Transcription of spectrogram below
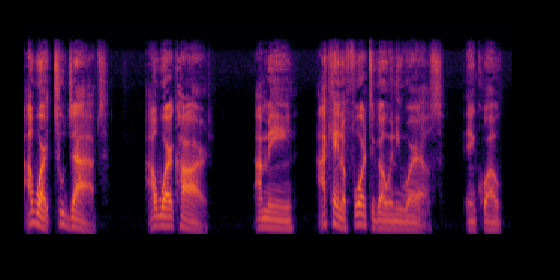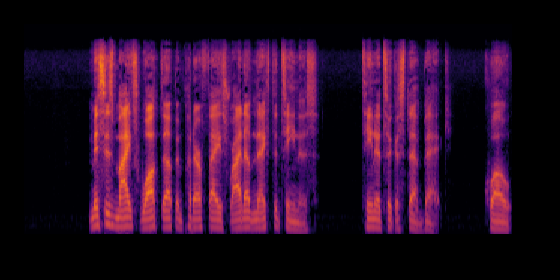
I work two jobs. I work hard. I mean, I can't afford to go anywhere else, end quote. Mrs. Mikes walked up and put her face right up next to Tina's. Tina took a step back. Quote,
